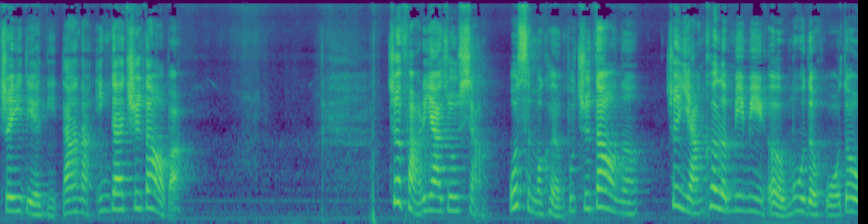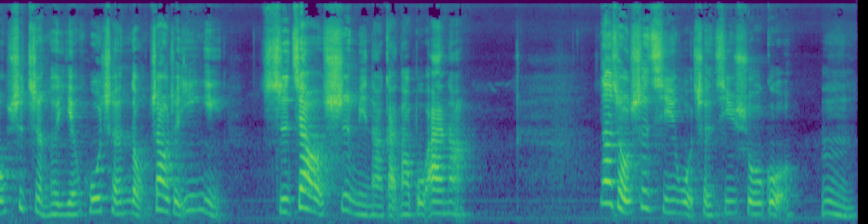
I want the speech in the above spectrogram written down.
这一点你当然应该知道吧。”这法利亚就想：我怎么可能不知道呢？这杨克的秘密耳目的活动，是整个盐湖城笼罩着阴影，直叫市民啊感到不安啊。那种事情我曾经说过，嗯，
